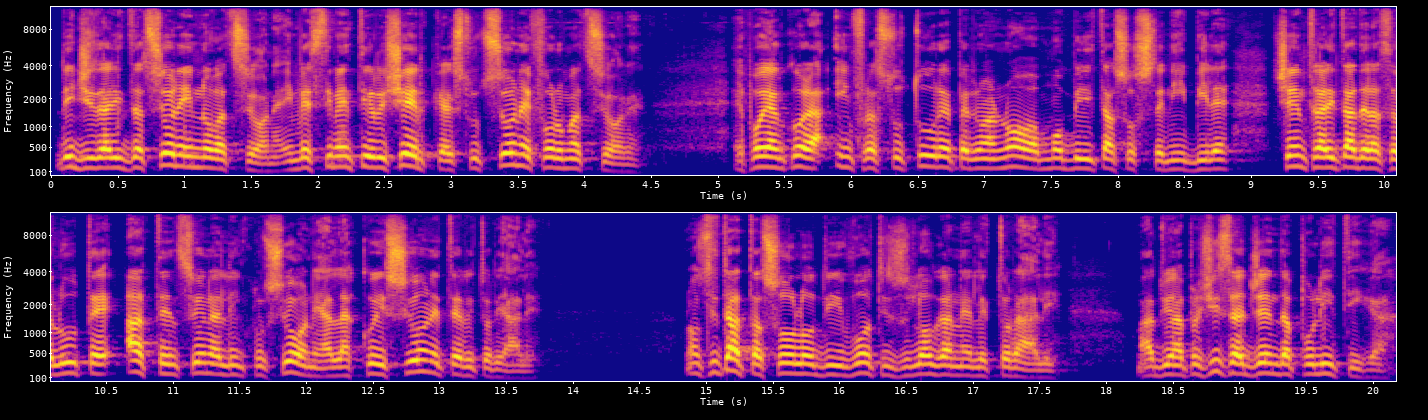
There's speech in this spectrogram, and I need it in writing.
digitalizzazione e innovazione, investimenti in ricerca, istruzione e formazione e poi ancora infrastrutture per una nuova mobilità sostenibile, centralità della salute, attenzione all'inclusione, alla coesione territoriale. Non si tratta solo di voti slogan elettorali, ma di una precisa agenda politica.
